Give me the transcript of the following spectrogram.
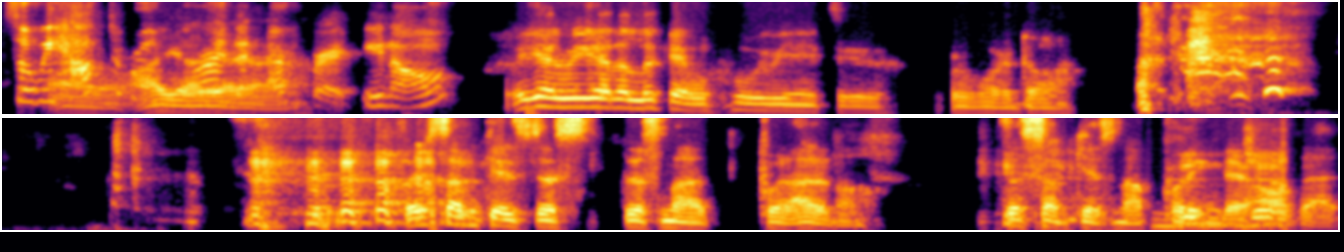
So we have to oh, reward yeah, yeah, the effort, you know. We got we gotta look at who we need to reward though. there's some kids just just not put I don't know. There's some kids not putting their all that.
